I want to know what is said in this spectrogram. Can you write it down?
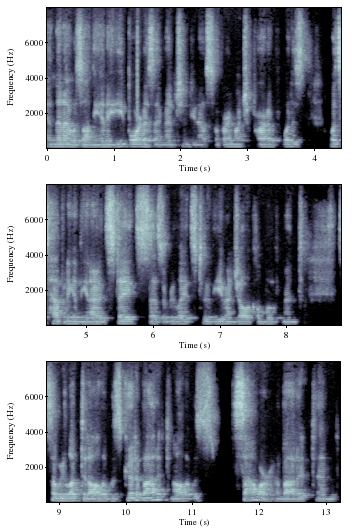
And then I was on the NAE board, as I mentioned, you know, so very much a part of what is what's happening in the United States as it relates to the evangelical movement. So we looked at all that was good about it and all that was sour about it. And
